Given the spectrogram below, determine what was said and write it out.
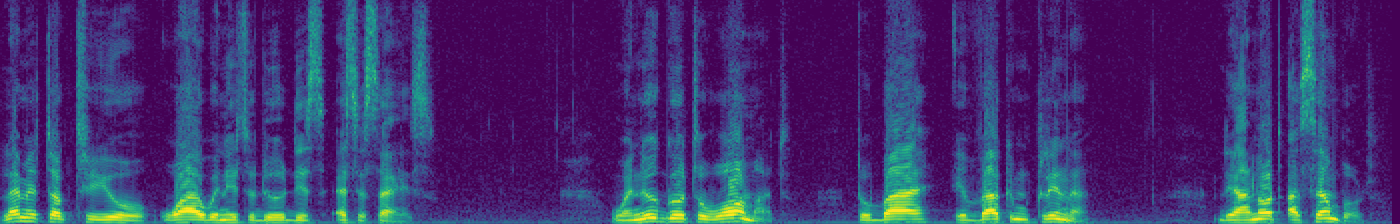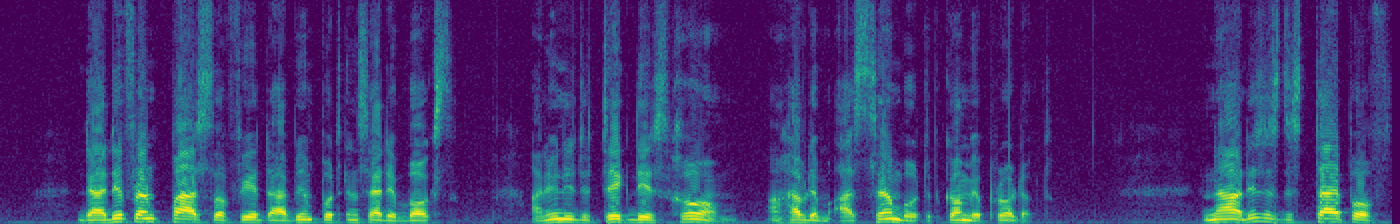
let me talk to you why we need to do this exercise. When you go to Walmart to buy a vacuum cleaner, they are not assembled. There are different parts of it that are being put inside a box, and you need to take this home and have them assembled to become a product. Now, this is the type of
